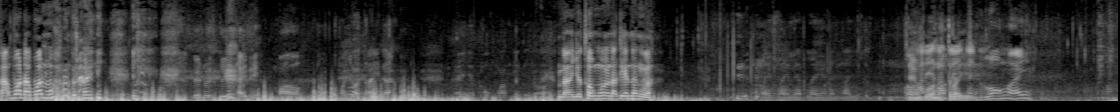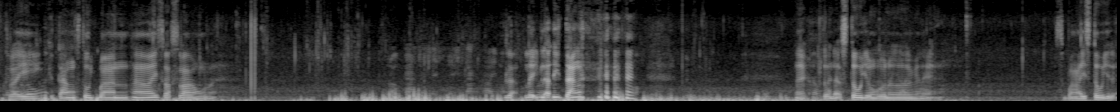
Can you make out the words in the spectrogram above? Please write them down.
ដាក់វត្តដាក់វត្តមកត្រីមានមួយស្ទីត្រីនេះមកមកយកត្រីដែរហើយយកធុងមកទៀតហ្នឹងយកធុងមកដាក់គេហ្នឹងមើលត្រីត្រីលាត់លេណាត្រីចាំបងប្អូនត្រីត្រីលងហើយត្រីតាំងស្ទូចបានហើយសោះស្លោបងប្អូនត្រូវការលេខលេខតាំងហើយលាក់លេខលាក់ទីតាំងនេះទៅអ្នកស្ទូចបងប្អូនអើយមែនទេ សបាយស្ទូចទេ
